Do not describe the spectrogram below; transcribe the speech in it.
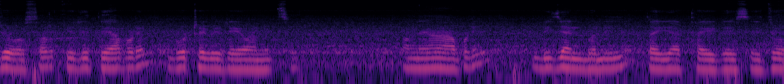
જો સરખી રીતે આપણે ગોઠવી રહેવાની છે. અને આ આપણી ડિઝાઇન બનીને તૈયાર થઈ ગઈ છે. જો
